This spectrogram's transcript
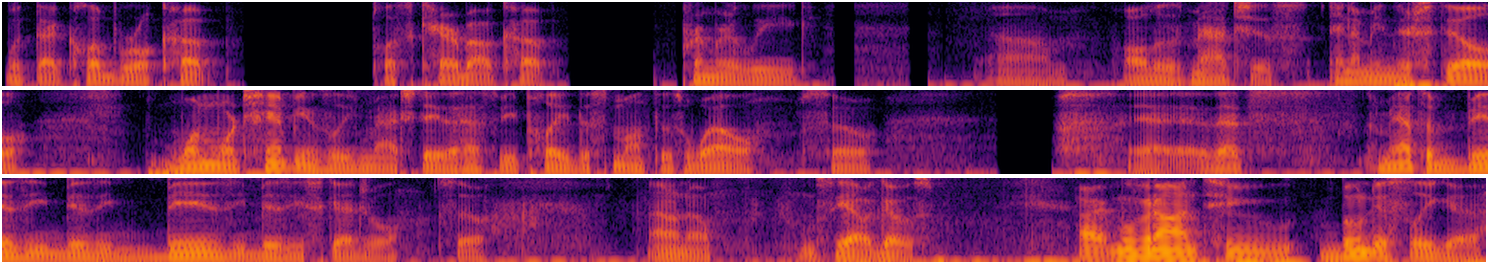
with that Club World Cup plus Carabao Cup, Premier League, um, all those matches, and I mean there's still one more Champions League match day that has to be played this month as well. So yeah, that's I mean that's a busy, busy, busy, busy schedule. So I don't know. We'll see how it goes. All right, moving on to Bundesliga.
